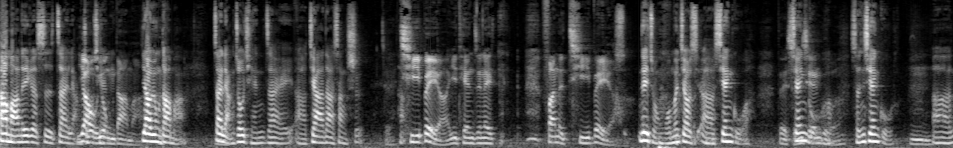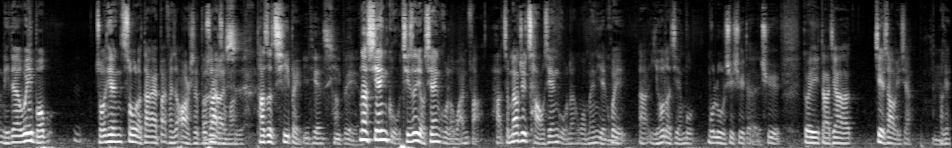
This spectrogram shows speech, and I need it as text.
大麻那个是在两要用大麻，要用大麻，在两周前在啊加拿大上市，对，七倍啊，一天之内翻了七倍啊。那种我们叫啊仙股啊，对，仙股，神仙股，嗯。啊，你的微博。昨天收了大概百分之二十，不算什么，它是七倍，一天七倍。那仙股其实有仙股的玩法，好，怎么样去炒仙股呢？我们也会啊，以后的节目陆陆续续的去为大家介绍一下。OK，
